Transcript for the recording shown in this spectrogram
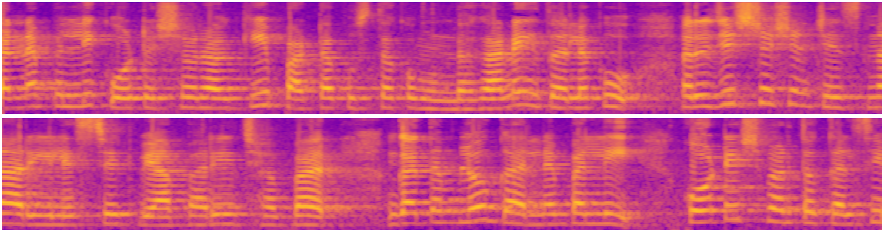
గన్నపల్లి కోటేశ్వరరావుకి పట్ట పుస్తకం ఉండగానే ఇతరులకు రిజిస్ట్రేషన్ చేసిన రియల్ ఎస్టేట్ వ్యాపారి జబ్బర్. గతంలో గన్నెపల్లి కోటేశ్వర్తో కలిసి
